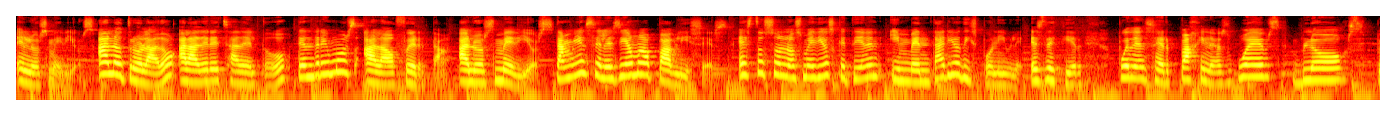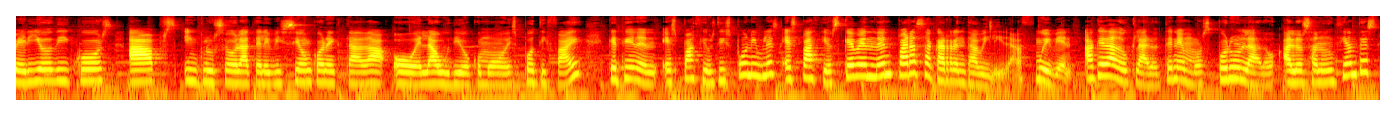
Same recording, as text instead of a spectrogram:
en los medios. Al otro lado, a la derecha del todo, tendremos a la oferta, a los medios. También se les llama publishers. Estos son los medios que tienen inventario disponible, es decir, Pueden ser páginas web, blogs, periódicos, apps, incluso la televisión conectada o el audio como Spotify, que tienen espacios disponibles, espacios que venden para sacar rentabilidad. Muy bien, ha quedado claro, tenemos por un lado a los anunciantes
